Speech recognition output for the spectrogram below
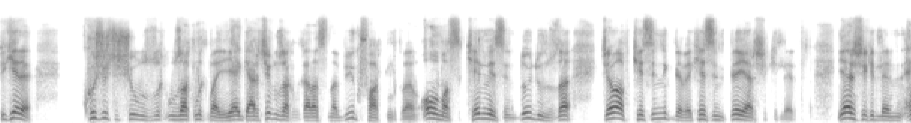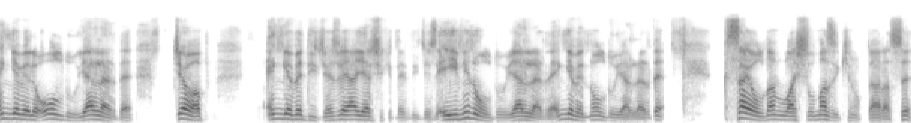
Bir kere kuş uçuşu uzaklıkla ya gerçek uzaklık arasında büyük farklılıkların olması kelimesini duyduğunuzda cevap kesinlikle ve kesinlikle yer şekilleridir. Yer şekillerinin engebeli olduğu yerlerde cevap engebe diyeceğiz veya yer şekilleri diyeceğiz. Eğimin olduğu yerlerde, engebenin olduğu yerlerde kısa yoldan ulaşılmaz iki nokta arası.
